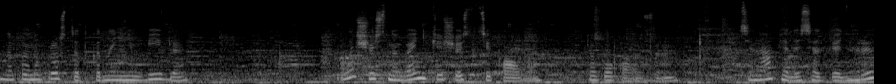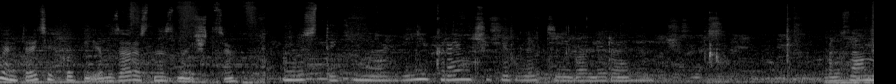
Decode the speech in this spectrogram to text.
Напевно, просто тканинні білі. Але щось новеньке, щось цікаве. То показую. Ціна 55 гривень 30 копійок. Зараз на знижці. Ось такі нові кремчики для тіла лірені. Бальзами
